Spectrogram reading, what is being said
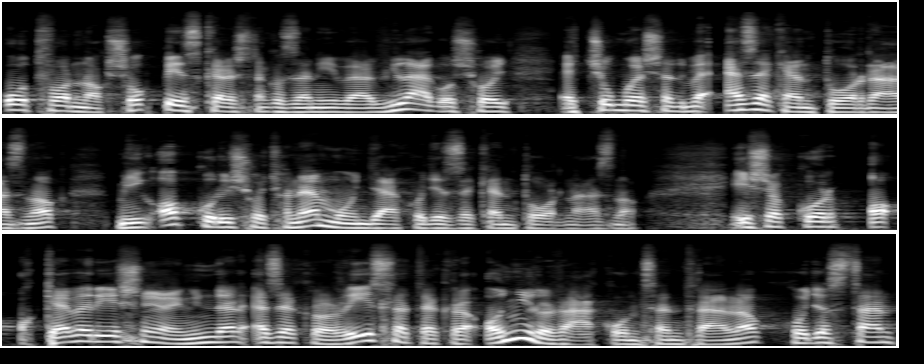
ott vannak, sok pénzt keresnek a zenével, világos, hogy egy csomó esetben ezeken tornáznak, még akkor is, hogyha nem mondják, hogy ezeken tornáznak. És akkor a, a keverésnél, meg minden, ezekre a részletekre annyira rákoncentrálnak, hogy aztán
